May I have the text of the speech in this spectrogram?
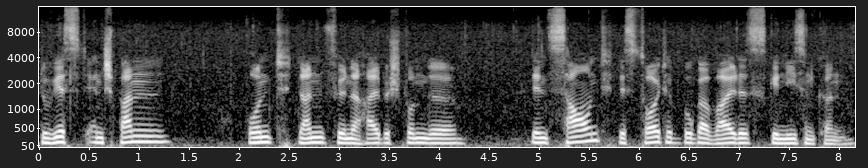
Du wirst entspannen und dann für eine halbe Stunde den Sound des Teutoburger Waldes genießen können.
